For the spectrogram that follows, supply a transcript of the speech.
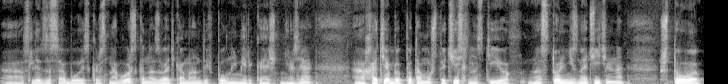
э, вслед за собой из Красногорска, назвать командой в полной мере, конечно, нельзя. Э, хотя бы потому, что численность ее столь незначительна, что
